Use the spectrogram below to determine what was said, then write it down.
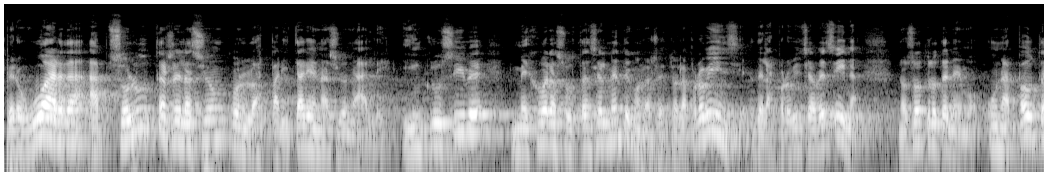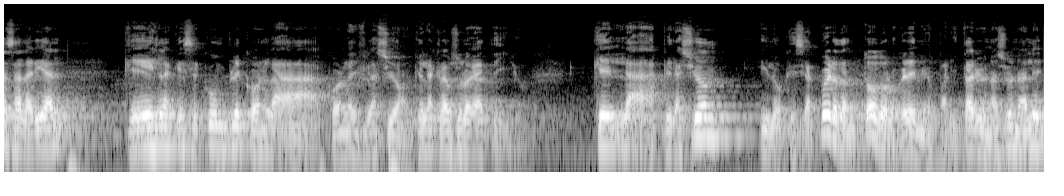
pero guarda absoluta relación con las paritarias nacionales, inclusive mejora sustancialmente con el resto de la provincia, de las provincias vecinas. Nosotros tenemos una pauta salarial que es la que se cumple con la, con la inflación, que es la cláusula gatillo, que la aspiración y lo que se acuerdan todos los gremios paritarios nacionales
